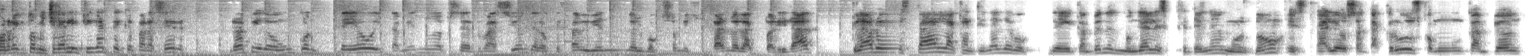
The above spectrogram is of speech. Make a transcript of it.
Correcto, Michelle. Y fíjate que para hacer rápido un conteo y también una observación de lo que está viviendo el boxeo mexicano en la actualidad, claro está la cantidad de, campeones mundiales que tenemos, ¿no? Está Leo Santa Cruz como un campeón,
